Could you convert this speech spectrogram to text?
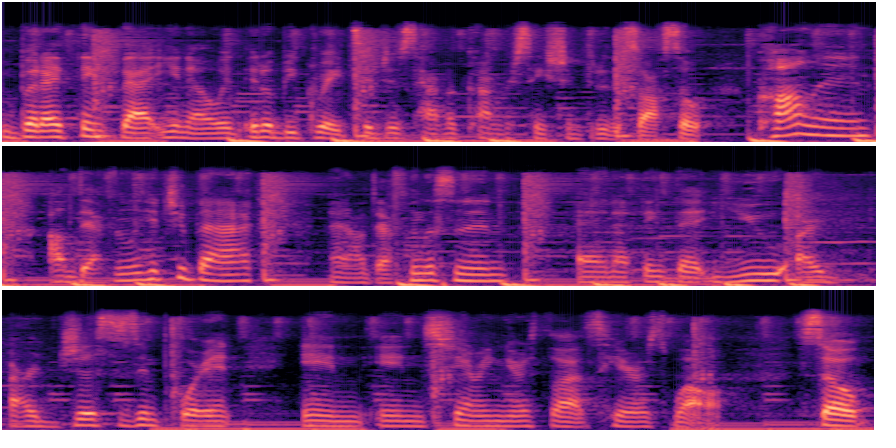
but I think that, you know, it, will be great to just have a conversation through this also. Call in, I'll definitely hit you back and I'll definitely listen. And I think that you are, are just as important in, in sharing your thoughts here as well. So,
